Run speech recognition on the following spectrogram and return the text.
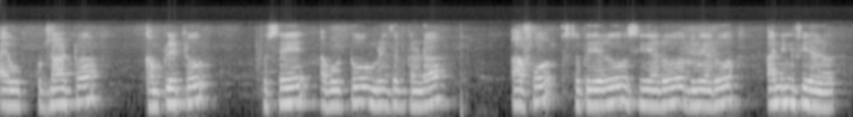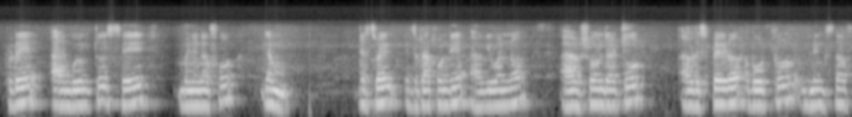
I could not complete to, to say about two meanings of Kannada of superior, senior, junior and inferior. Today I am going to say meaning of them. That's why at the top only I have given I have shown that I have displayed about two meanings of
